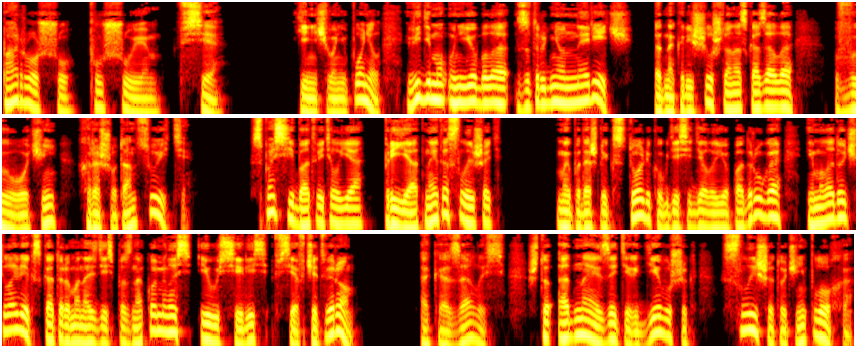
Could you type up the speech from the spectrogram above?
порошу пушуем все». Я ничего не понял, видимо, у нее была затрудненная речь, однако решил, что она сказала, «Вы очень хорошо танцуете». «Спасибо», — ответил я, — «приятно это слышать». Мы подошли к столику, где сидела ее подруга и молодой человек, с которым она здесь познакомилась, и уселись все вчетвером. Оказалось, что одна из этих девушек слышит очень плохо,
